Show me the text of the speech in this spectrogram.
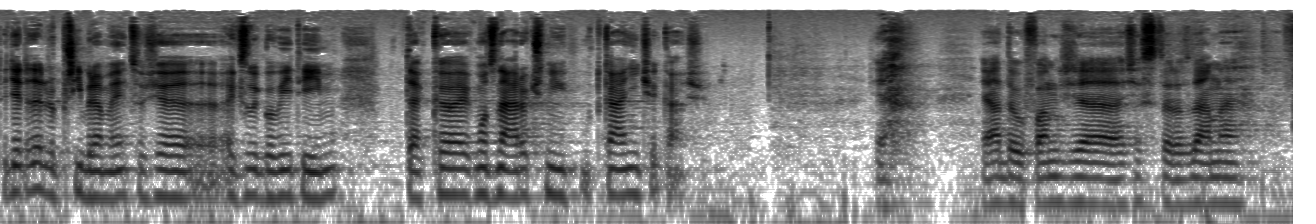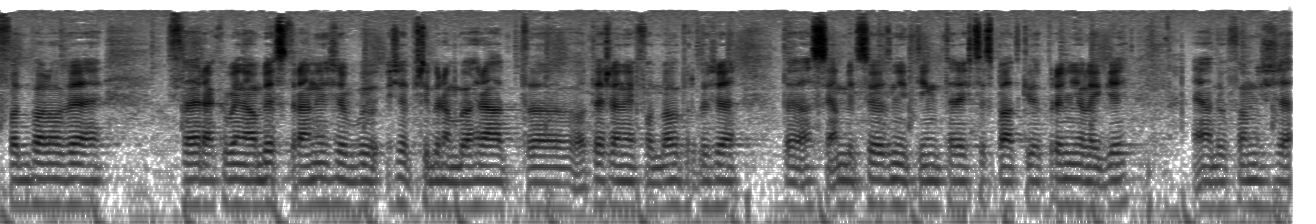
Teď jdete do Příbramy, což je exligový tým, tak jak moc náročný utkání čekáš? Já, já doufám, že, že se to rozdáme fotbalově fér jakoby na obě strany, že, bu, že Příbram bude hrát uh, otevřený fotbal, protože to je asi ambiciozní tým, který chce zpátky do první ligy. A já doufám, že,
